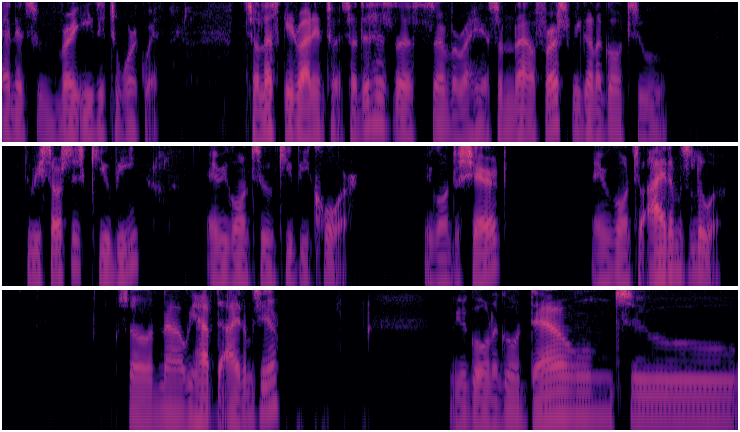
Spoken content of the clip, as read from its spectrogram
and it's very easy to work with. So let's get right into it. So this is the server right here. So now first we're gonna go to resources QB and we're going to QB core. We're going to shared and we're going to items Lua. So now we have the items here. We're going to go down to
